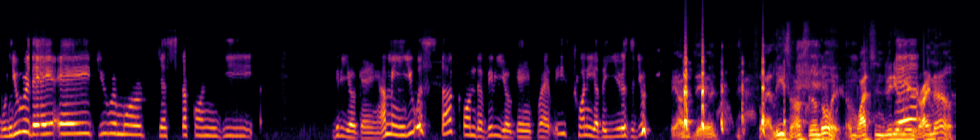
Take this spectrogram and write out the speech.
when you were their age, you were more just stuck on the video game. I mean, you was stuck on the video game for at least twenty of the years that you. I'm there for at least I'm still going. I'm watching video Yeah. games right now.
